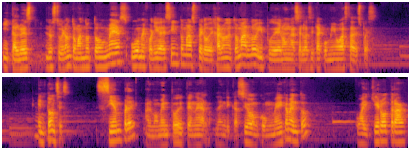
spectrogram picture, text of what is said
Y tal vez lo estuvieron tomando todo un mes, hubo mejoría de síntomas, pero dejaron de tomarlo y pudieron hacer la cita conmigo hasta después. Entonces, siempre al momento de tener la indicación con un medicamento, cualquier otra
